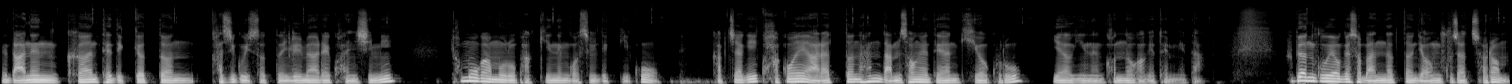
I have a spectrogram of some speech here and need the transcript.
나는 그한테 느꼈던 가지고 있었던 일말의 관심이 혐오감으로 바뀌는 것을 느끼고 갑자기 과거에 알았던 한 남성에 대한 기억으로 이야기는 건너가게 됩니다. 흡연 구역에서 만났던 연구자처럼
